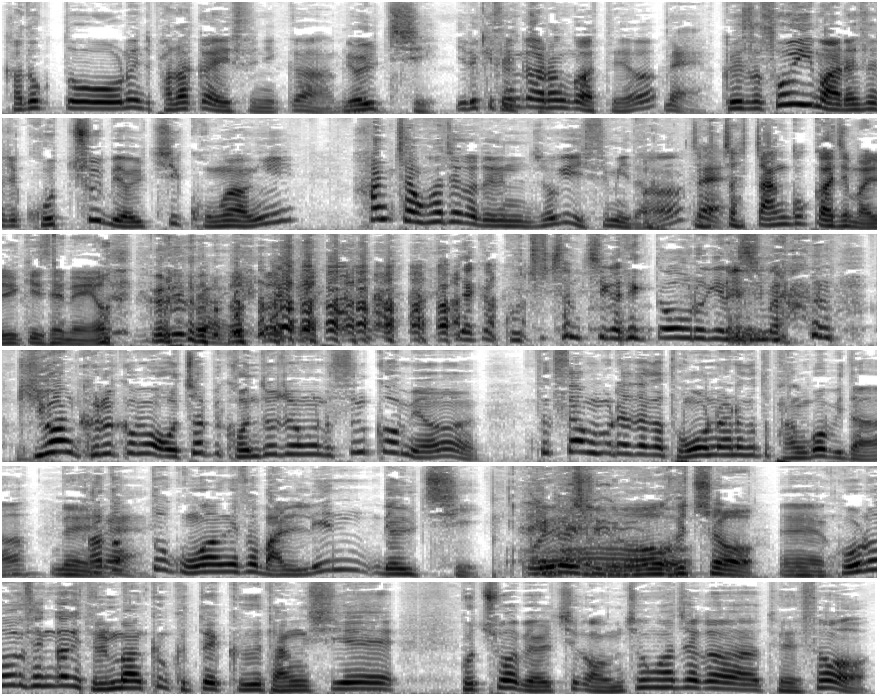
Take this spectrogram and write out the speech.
가덕도는 바닷가에 있으니까 멸치 이렇게 그렇죠. 생각을 한 것 같아요. 네. 그래서 소위 말해서 이제 고추 멸치 공항이 한창 화제가 된 적이 있습니다. 네. 진짜 짱구까지 말릴 기세네요. 약간 고추 참치가 생 떠오르긴 하지만 기왕 그럴 거면 어차피 건조정으로 쓸 거면 특산물에다가 동원하는 것도 방법이다. 네. 가덕도 공항에서 말린 멸치 뭐 이런 식으로. 어, 그쵸. 예, 그런 생각이 들 만큼 그때 그 당시에 고추와 멸치가 엄청 화제가 돼서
